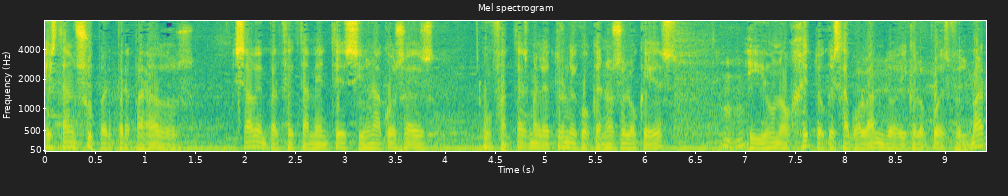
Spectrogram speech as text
están súper preparados. Saben perfectamente si una cosa es un fantasma electrónico que no sé lo que es y un objeto que está volando y que lo puedes filmar.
